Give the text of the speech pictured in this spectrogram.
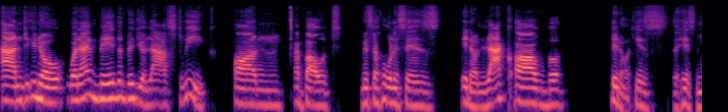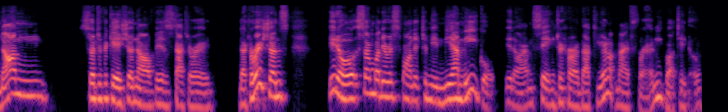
And, you know, when I made the video last week on about Mr. Holness's, you know, lack of, you know, his, his non-certification of his statutory declarations, you know, somebody responded to me, mi amigo. You know, I'm saying to her that you're not my friend, but you know,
